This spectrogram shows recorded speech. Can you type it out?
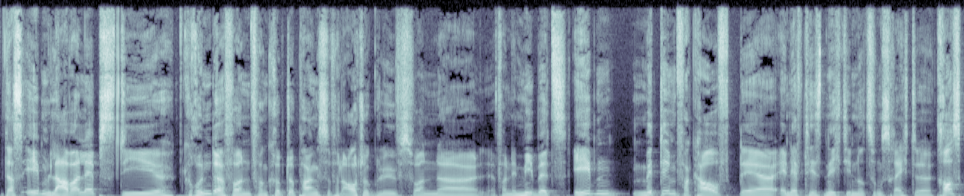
dass eben Lava Labs, die Gründer von, von CryptoPunks, von Autoglyphs, von, äh, von den Meebits, eben mit dem Verkauf der NFTs nicht die Nutzungsrechte raus.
